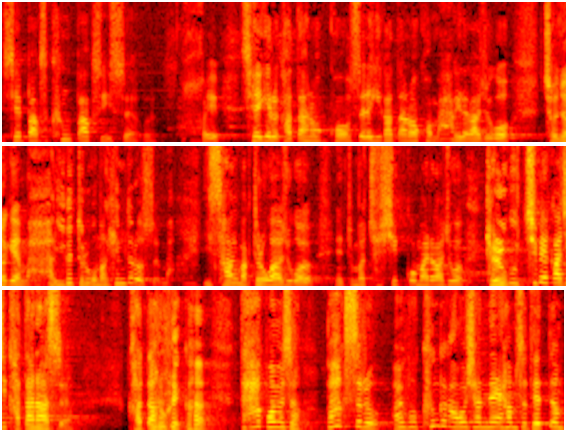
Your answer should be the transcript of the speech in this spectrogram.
세 박스 큰 박스 있어요. 세 개를 갖다 놓고 쓰레기 갖다 놓고 막 이래가지고 저녁에 막 이거 들고 막 힘들었어요. 막 이상하게 막 들고 가지고 좀 씻고 막 이래가지고 결국 집에까지 갖다 놨어요. 갖다 놓으니까 딱 보면서 박스를 아이고 큰 거 가오셨네 하면서 대뜸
